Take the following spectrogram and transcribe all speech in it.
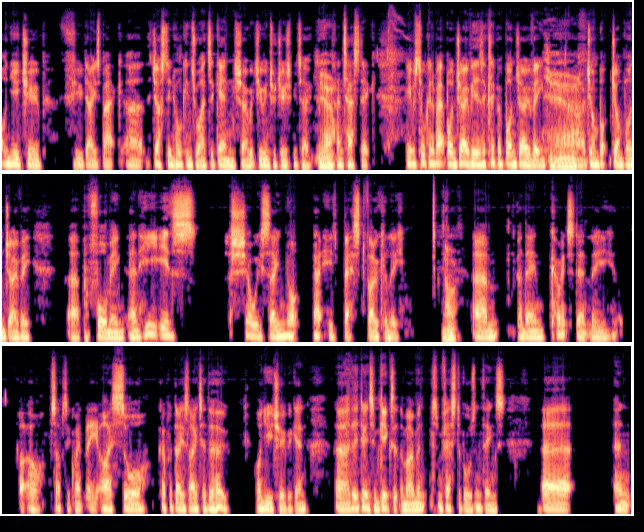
on YouTube a few days back uh, the Justin Hawkins Rides Again show, which you introduced me to. Yeah. Fantastic. He was talking about Bon Jovi. There's a clip of Bon Jovi, Yeah. uh, John bo- John Bon Jovi, uh, performing, and he is, shall we say, not at his best vocally. No. Um, and then coincidentally, uh, oh, subsequently, I saw a couple of days later the Who on YouTube again. Uh, they're doing some gigs at the moment, some festivals and things. Uh, and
